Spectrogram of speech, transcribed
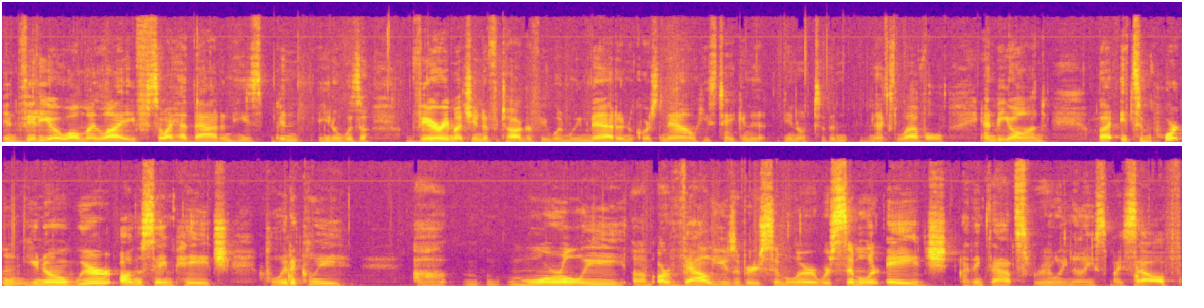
in video all my life, so I had that, and he's been, you know, was a very much into photography when we met, and of course now he's taken it, you know, to the next level and beyond. But it's important, you know, we're on the same page politically, uh, m- m- morally, um, our values are very similar. We're similar age. I think that's really nice myself.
